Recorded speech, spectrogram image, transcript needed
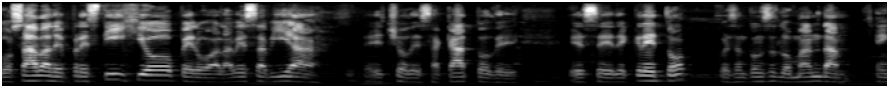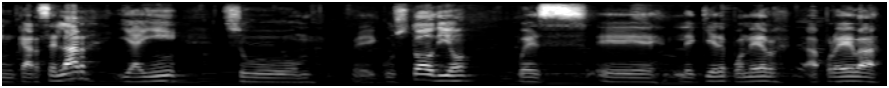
gozaba de prestigio, pero a la vez había hecho desacato de ese decreto, pues entonces lo manda encarcelar y ahí su eh, custodio pues eh, le quiere poner a prueba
